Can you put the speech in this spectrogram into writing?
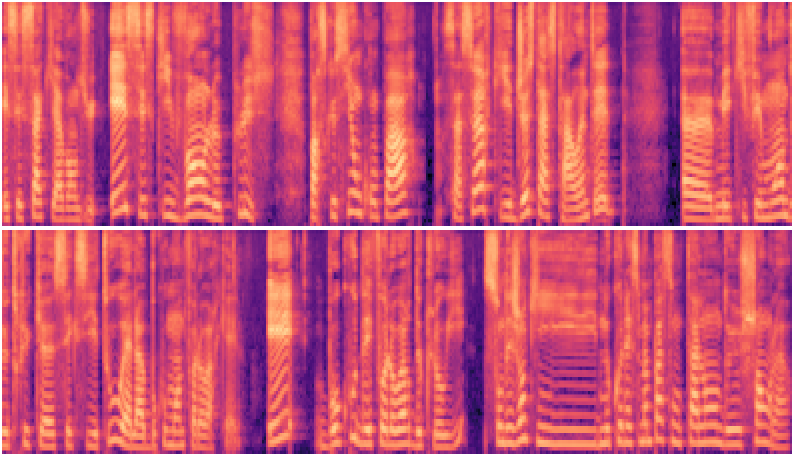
Et c'est ça qui a vendu. Et c'est ce qui vend le plus. Parce que si on compare sa sœur, qui est just as talented, euh, mais qui fait moins de trucs euh, sexy et tout, elle a beaucoup moins de followers qu'elle. Et beaucoup des followers de Chloé sont des gens qui ne connaissent même pas son talent de chant, là.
